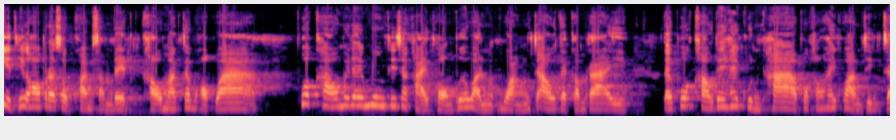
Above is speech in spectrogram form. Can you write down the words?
กิจที่เขาประสบความสำเร็จเขามักจะบอกว่า พวกเขาไม่ได้มุ่งที่จะขายของเพื่อหวังหวังจะเอาแต่กำไร แต่พวกเขาได้ให้คุณค่า พวกเขาให้ความจริงใจ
